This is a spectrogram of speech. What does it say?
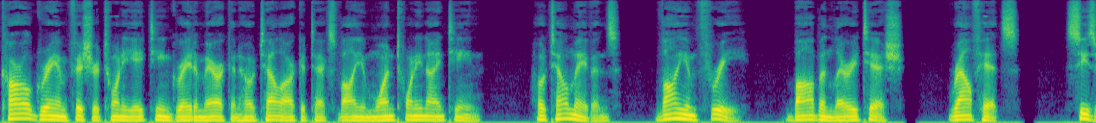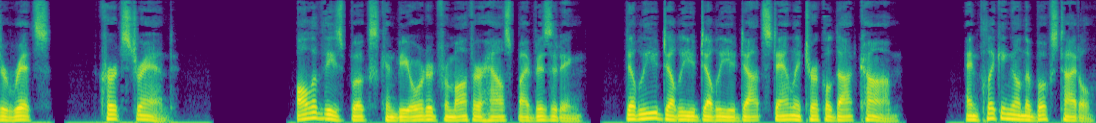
Carl Graham Fisher 2018 Great American Hotel Architects Volume 1 2019, Hotel Mavens, Volume 3, Bob and Larry Tisch, Ralph Hitz, Caesar Ritz, Curt Strand. All of these books can be ordered from Author House by visiting www.stanleyturkel.com and clicking on the book's title.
